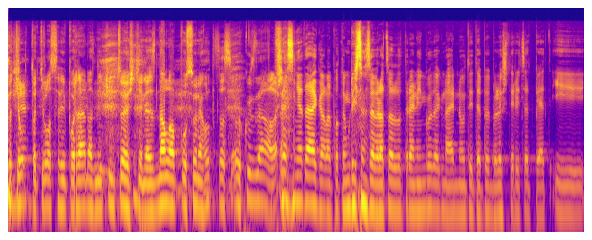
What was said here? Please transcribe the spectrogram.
To, tělo, to tělo se vypořádá s něčím, co ještě neznal a posune ho to zase o kus dál. Přesně tak, ale potom, když jsem se vracel do tréninku, tak najednou ty tepy byly 45 i,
